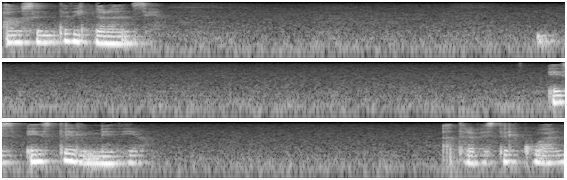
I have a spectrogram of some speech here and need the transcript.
ausente de ignorancia. Es este el medio a través del cual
